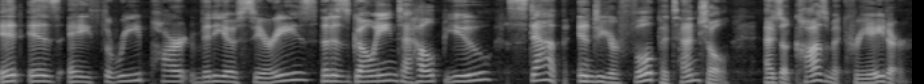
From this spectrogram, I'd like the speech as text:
It is a three part video series that is going to help you step into your full potential as a cosmic creator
